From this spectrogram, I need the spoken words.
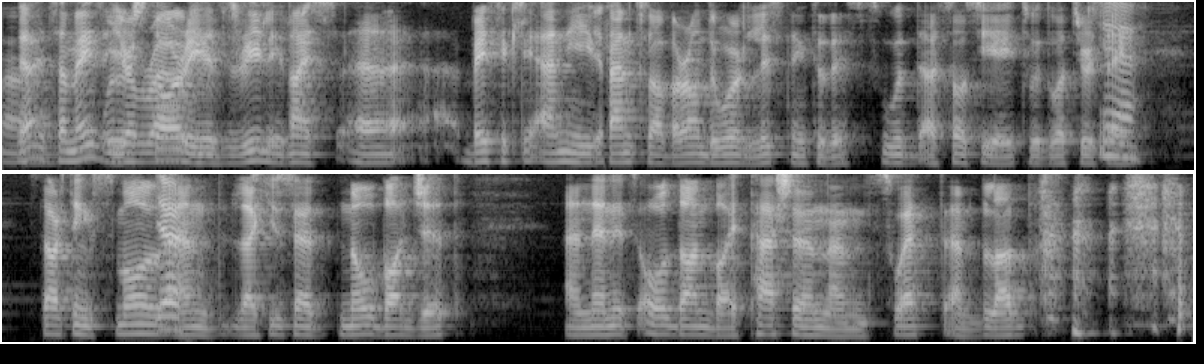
uh, yeah, it's amazing. Your story is really nice. Uh, basically, any yep. fan club around the world listening to this would associate with what you're saying. Yeah. Starting small yeah. and, like you said, no budget and then it's all done by passion and sweat and blood.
